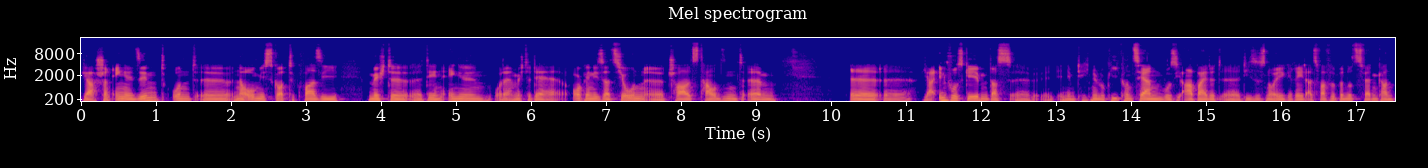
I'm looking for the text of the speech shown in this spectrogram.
ja schon Engel sind und äh, Naomi Scott quasi möchte äh, den Engeln oder möchte der Organisation äh, Charles Townsend ähm, äh, äh, ja, Infos geben, dass äh, in dem Technologiekonzern, wo sie arbeitet, dieses neue Gerät als Waffe benutzt werden kann.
